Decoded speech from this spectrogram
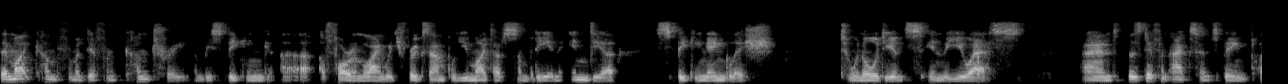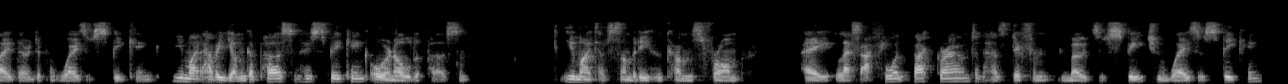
They might come from a different country and be speaking a, a foreign language. For example, you might have somebody in India speaking English to an audience in the US and there's different accents being played there and different ways of speaking. You might have a younger person who's speaking or an older person. You might have somebody who comes from a less affluent background and has different modes of speech and ways of speaking.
